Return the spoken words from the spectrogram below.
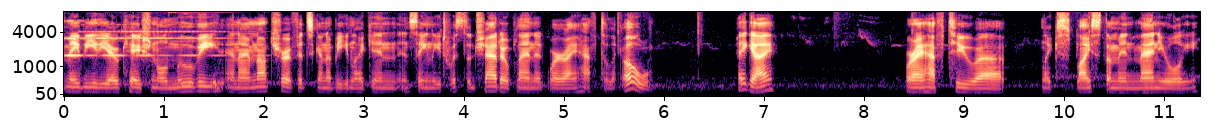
maybe the occasional movie, and I'm not sure if it's gonna be like in Insanely Twisted Shadow Planet where I have to like, oh, hey guy, where I have to uh, like splice them in manually.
